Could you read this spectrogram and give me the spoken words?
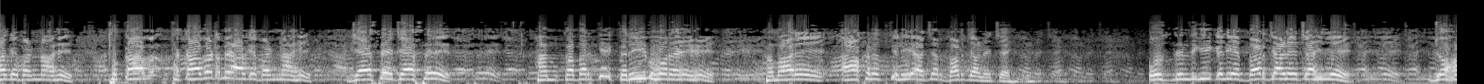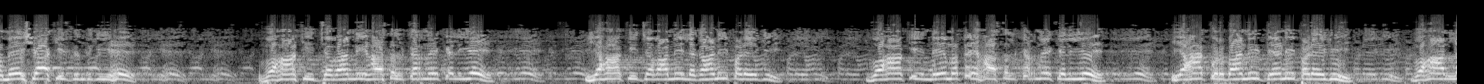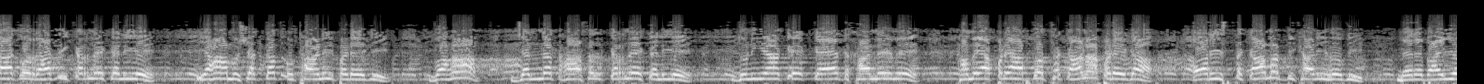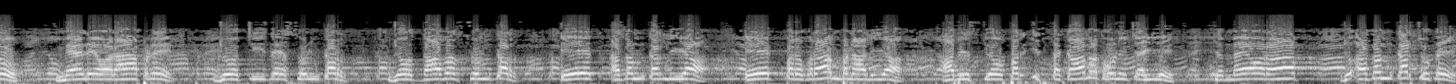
آگے بڑھنا ہے تھکاوٹ میں آگے بڑھنا ہے۔ جیسے جیسے ہم قبر کے قریب ہو رہے ہیں، ہمارے آخرت کے لیے اجر بڑھ جانے چاہیے۔ اس زندگی کے لیے بڑھ جانے چاہیے جو ہمیشہ کی زندگی ہے۔ وہاں کی جوانی حاصل کرنے کے لیے یہاں کی جوانی لگانی پڑے گی۔ وہاں کی نعمتیں حاصل کرنے کے لیے یہاں قربانی دینی پڑے گی۔ وہاں اللہ کو راضی کرنے کے لیے یہاں مشقت اٹھانی پڑے گی۔ وہاں جنت حاصل کرنے کے لیے دنیا کے قید خانے میں ہمیں اپنے آپ کو تھکانا پڑے گا۔ اور استقامت دکھانی ہوگی۔ میرے بھائیوں میں نے اور آپ نے جو چیزیں سن کر، جو دعوت سن کر ایک عزم کر لیا، ایک پروگرام بنا لیا، اب اس کے اوپر استقامت ہونی چاہیے کہ میں اور آپ جو عزم کر چکے،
